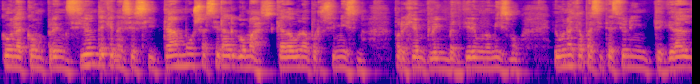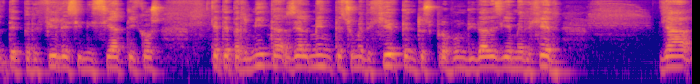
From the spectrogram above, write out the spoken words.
con la comprensión de que necesitamos hacer algo más, cada una por sí misma. Por ejemplo, invertir en uno mismo, una capacitación integral de perfiles iniciáticos que te permita realmente sumergirte en tus profundidades y emerger, ya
